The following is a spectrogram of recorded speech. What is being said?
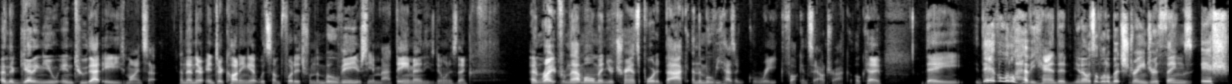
and they're getting you into that 80s mindset and then they're intercutting it with some footage from the movie. You're seeing Matt Damon, he's doing his thing. And right from that moment, you're transported back, and the movie has a great fucking soundtrack. Okay, they they're a little heavy-handed. You know, it's a little bit Stranger Things ish.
